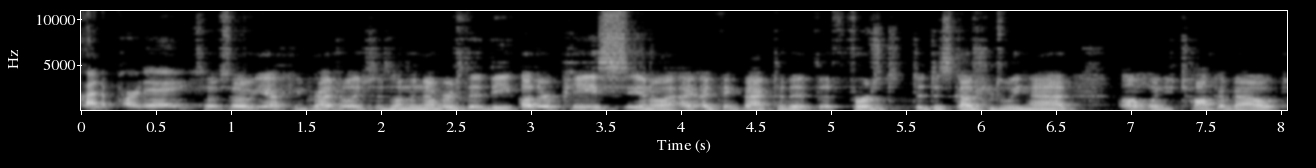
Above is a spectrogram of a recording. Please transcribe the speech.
kind of part A. So, so yeah, congratulations on the numbers. The, the other piece, you know, I, I think back to the, the first discussions we had um, when you talk about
